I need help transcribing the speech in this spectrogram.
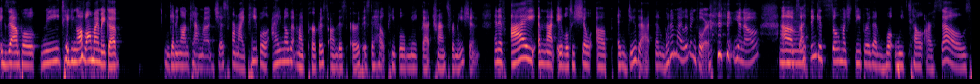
example me taking off all my makeup getting on camera just for my people, I know that my purpose on this earth is to help people make that transformation. And if I am not able to show up and do that, then what am I living for? you know? Mm-hmm. Um, so I mm-hmm. think it's so much deeper than what we tell ourselves.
